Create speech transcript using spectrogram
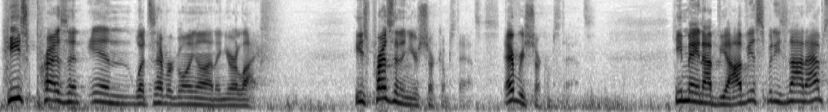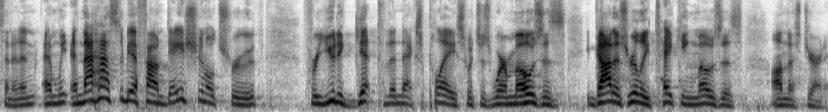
He's present in what's ever going on in your life. He's present in your circumstances, every circumstance. He may not be obvious, but He's not absent. And, and, we, and that has to be a foundational truth for you to get to the next place, which is where Moses, God is really taking Moses on this journey.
